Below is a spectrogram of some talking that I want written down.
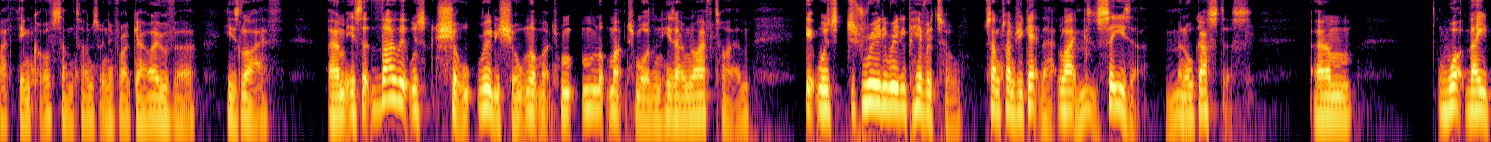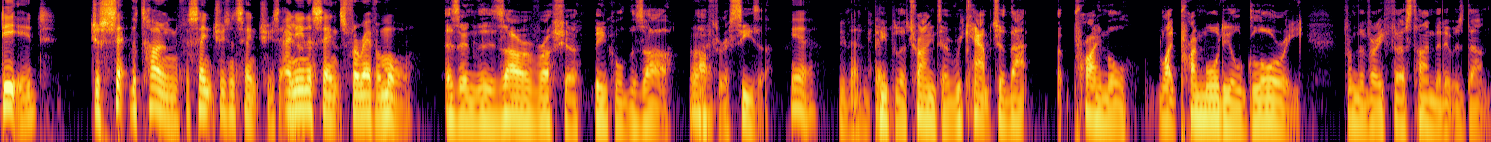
I think of sometimes whenever I go over his life um, is that though it was short, really short, not much, m- not much more than his own lifetime, it was just really, really pivotal. Sometimes you get that, like Caesar and Augustus. Um, what they did just set the tone for centuries and centuries, and in a sense, forevermore. As in the Tsar of Russia being called the Tsar after a Caesar. Yeah, You know, exactly. People are trying to recapture that primal, like primordial glory from the very first time that it was done.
